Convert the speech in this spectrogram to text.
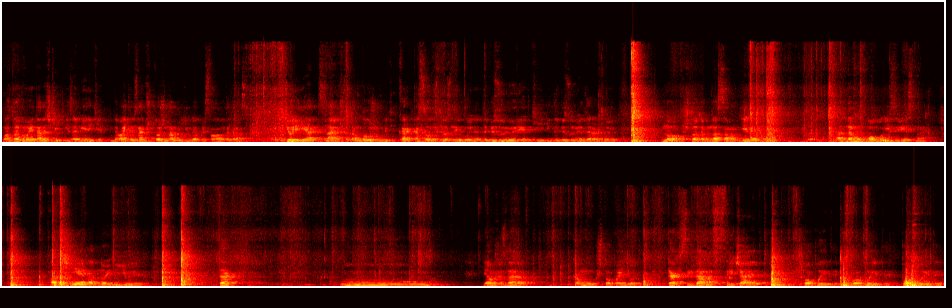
золотой гуманитарочки из Америки. Давайте узнаем, что же нам Юля прислала в этот раз. В теории я знаю, что там должен быть каркасон «Звездные войны», до безумия редкий и до безумия дорогой. Но что там на самом деле, одному богу известно. А точнее, одной Юле. Так. У -у -у. Я уже знаю, кому что пойдет. Как всегда нас встречает попыты, попыты, попыты,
